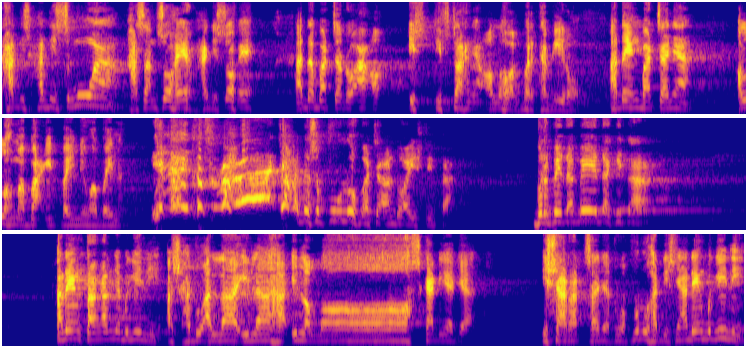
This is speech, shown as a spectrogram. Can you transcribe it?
Hadis, hadis semua. Hasan soheh, hadis soheh. Ada baca doa istiftahnya Allah Akbar kabiro. Ada yang bacanya Allahumma ba'id baini wa baina. Ya terserah aja ada sepuluh bacaan doa istiftah. Berbeda-beda kita. Ada yang tangannya begini. Ashadu an la ilaha illallah. Sekali aja. Isyarat saja 20 hadisnya. Ada yang begini.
